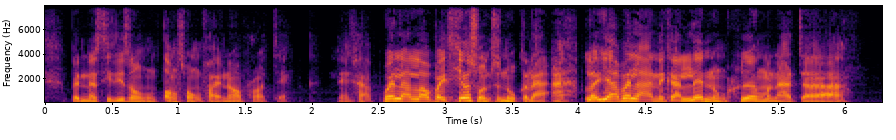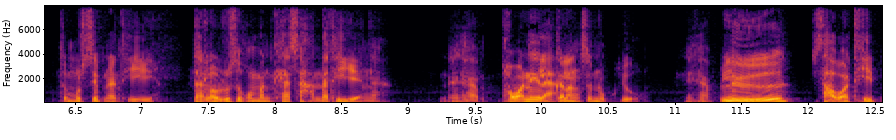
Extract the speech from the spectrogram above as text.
ๆ เป็นอาทิตย์ที่ต้องต้องส่ง final project นะครับเวลาเราไปเที่ยวสวนสนุกก็ได้อะระยะเวลาในการเล่นของเครื่องมันอาจจะสมมติ 10 นาที แต่เรารู้สึกว่ามันแค่ 3 นาทีเองอะนะครับเพราะว่านี่แหละกำลังสนุกอยู่นะครับหรือเสาร์อาทิตย์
